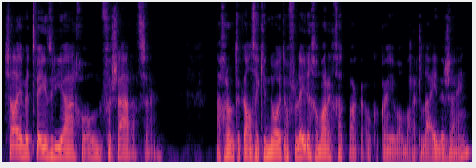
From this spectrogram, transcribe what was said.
zal je met twee of drie jaar gewoon verzadigd zijn. Een grote kans dat je nooit een volledige markt gaat pakken, ook al kan je wel marktleider zijn.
